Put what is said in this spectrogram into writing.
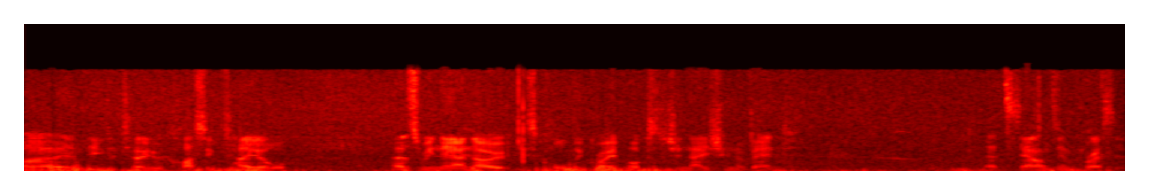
I need to tell you a classic tale, as we now know is called the Great Oxygenation Event. That sounds impressive.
